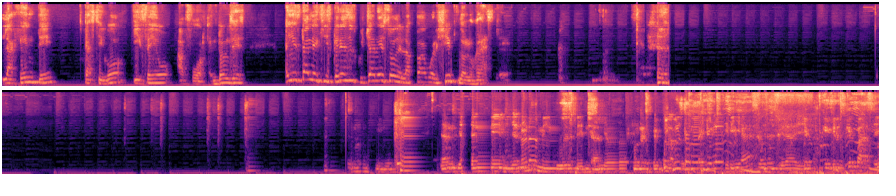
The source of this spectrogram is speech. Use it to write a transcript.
la gente castigó y feo a Ford. Entonces, ahí está Alexis, querías escuchar eso de la Power Shift, lo lograste. Ya, ya, ya, no era mi intención. Y justamente yo lo quería. ¿Qué crees que pase?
